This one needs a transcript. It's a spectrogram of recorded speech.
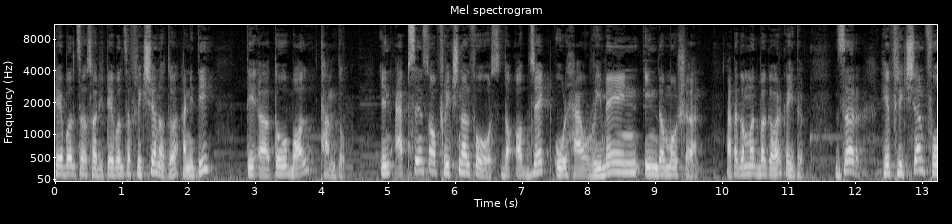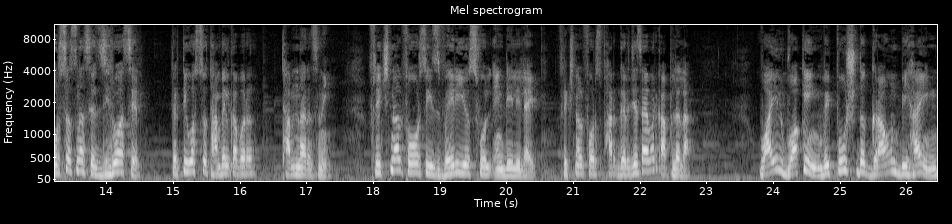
टेबलचं सॉरी टेबलचं फ्रिक्शन होतं आणि ती ती तो बॉल थांबतो. In absence of frictional force the object would have remain in the motion आता गंमत बघा बरं का इथं. जर हे फ्रिक्शन फोर्सच नसेल झिरो असेल तर ती वस्तू थांबेल का बरं? थांबणारच नाही. Frictional force is very useful in daily life frictional force फार गरजेचा आहे बरं का आपल्याला. While walking we push the ground behind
